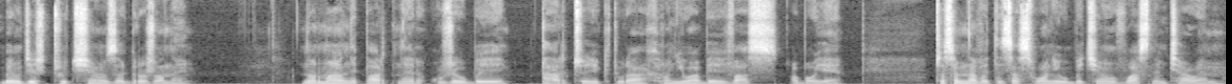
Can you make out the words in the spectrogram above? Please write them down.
będziesz czuć się zagrożony. Normalny partner użyłby tarczy, która chroniłaby was oboje. Czasem nawet zasłoniłby cię własnym ciałem,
